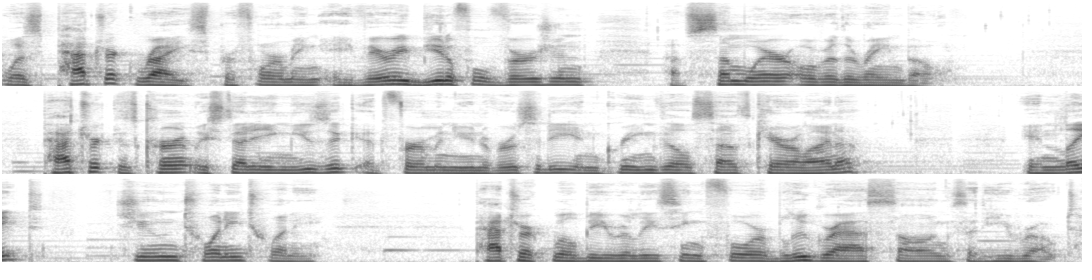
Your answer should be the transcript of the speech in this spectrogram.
was Patrick Rice performing a very beautiful version of Somewhere Over the Rainbow. Patrick is currently studying music at Furman University in Greenville, South Carolina. In late June 2020, Patrick will be releasing four bluegrass songs that he wrote.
